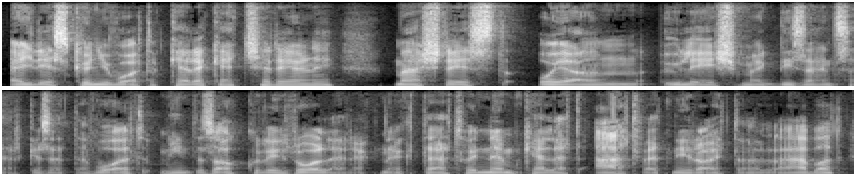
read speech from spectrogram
egyrészt könnyű volt a kereket cserélni, másrészt olyan ülés meg dizájn szerkezete volt, mint az akkori rollereknek, tehát hogy nem kellett átvetni rajta a lábat,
